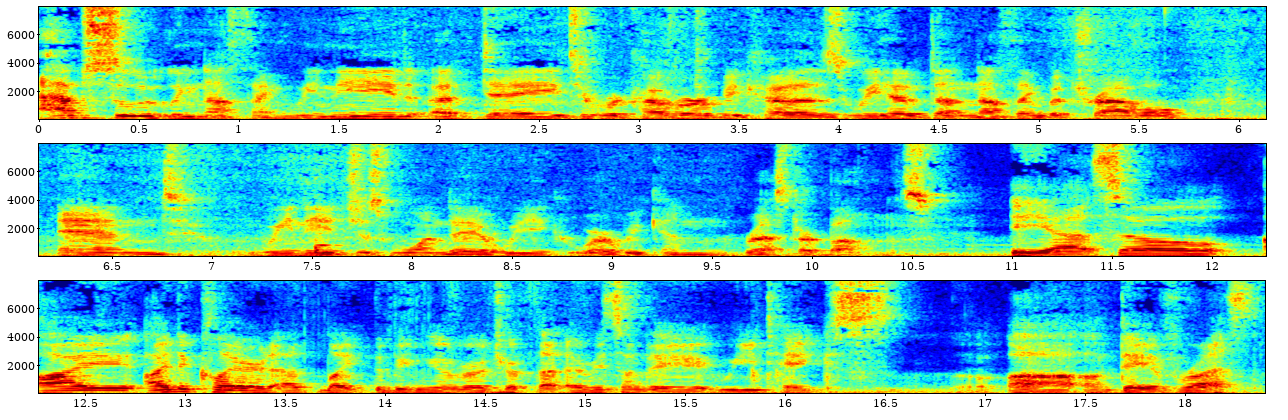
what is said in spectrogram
absolutely nothing. We need a day to recover because we have done nothing but travel, and we need just one day a week where we can rest our bones. Yeah, so I I declared at like the beginning of our trip that every Sunday we take uh, a day of rest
